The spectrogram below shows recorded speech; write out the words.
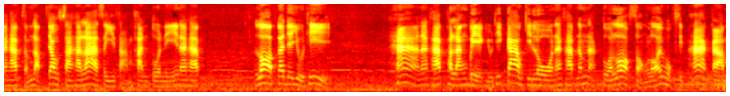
นะครับสำหรับเจ้าซาฮาร่า C 3000 ตัวนี้นะครับ รอบก็จะอยู่ที่ 5 นะครับ พลังเบรกอยู่ที่ 9 กิโลนะครับ น้ำหนักตัวลอก 265 กรัม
